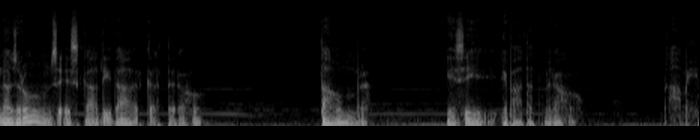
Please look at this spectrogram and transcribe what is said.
नज़रों से इसका दीदार करते रहो। ताउम्र इसी इबादत में रहो। आमीन।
